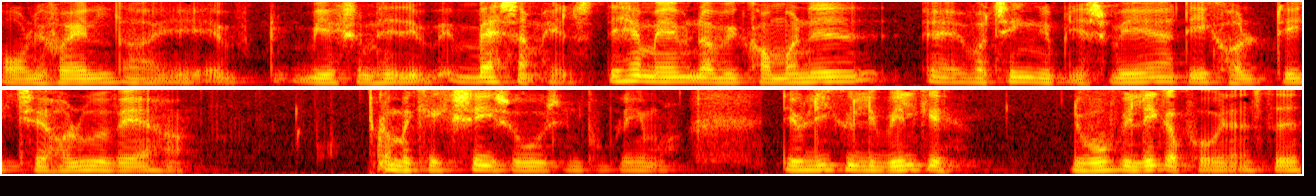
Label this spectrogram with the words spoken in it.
dårlige forældre, øh, virksomhed, hvad som helst. Det her med, når vi kommer ned, øh, hvor tingene bliver svære, det er, ikke hold, det er ikke til at holde ud at være her. Og man kan ikke se så ud sine problemer. Det er jo ligegyldigt, hvilket niveau vi ligger på et eller andet sted.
